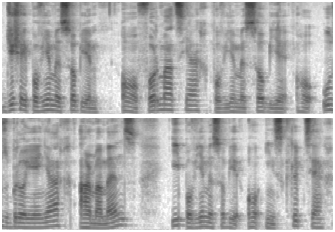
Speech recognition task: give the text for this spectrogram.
Dzisiaj powiemy sobie o formacjach, powiemy sobie o uzbrojeniach, armaments i powiemy sobie o inskrypcjach,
